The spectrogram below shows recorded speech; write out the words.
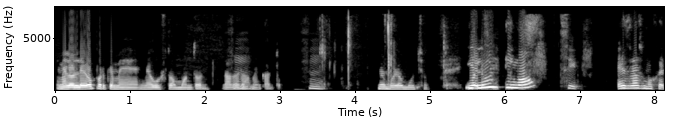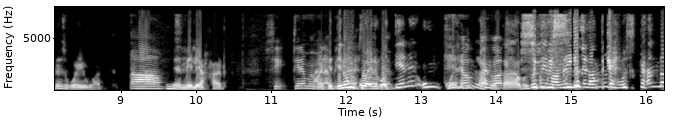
me lo leo porque me, me gustó un montón, la verdad, Mm. me encantó. Hmm. Me moló mucho. Y el último Sí. es Las mujeres Wayward, Ah, de sí. Emilia Hart. Sí, tiene muy ¿vale? buena Que pinta tiene un cuervo, también. tiene un Tiene cuervo un en la portada, porque últimamente estamos buscando,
